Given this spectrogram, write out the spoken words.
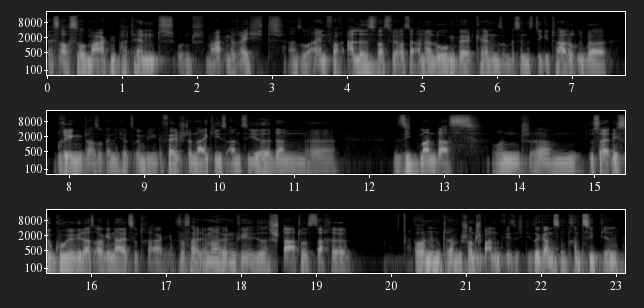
ist auch so Markenpatent und Markenrecht. Also einfach alles, was wir aus der analogen Welt kennen, so ein bisschen ins Digitale rüberbringt. Also wenn ich jetzt irgendwie gefälschte Nikes anziehe, dann äh, sieht man das. Und ähm, ist halt nicht so cool, wie das Original zu tragen. Es ist halt immer irgendwie diese Statussache. Und ähm, schon spannend, wie sich diese ganzen Prinzipien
